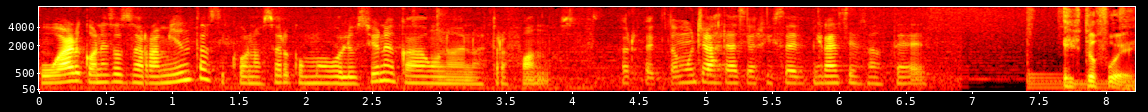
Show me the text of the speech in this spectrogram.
jugar con esas herramientas y conocer cómo evoluciona cada uno de nuestros fondos. Perfecto, muchas gracias Giselle. Gracias a ustedes. Esto fue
